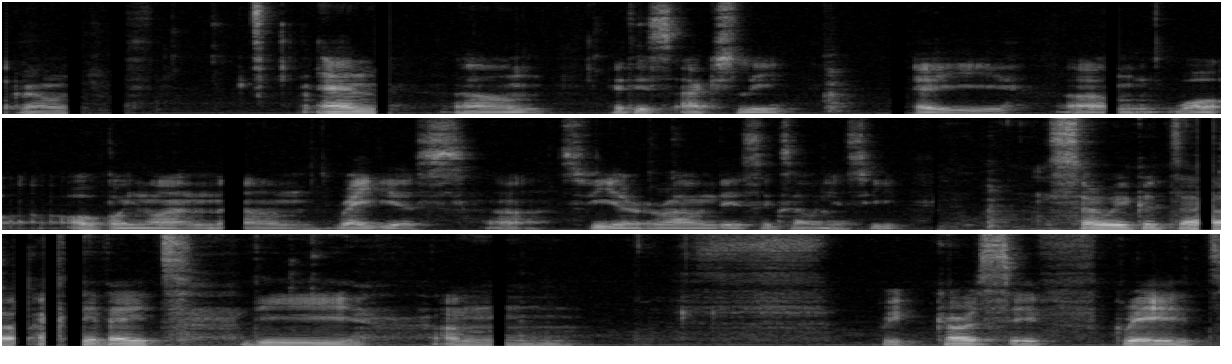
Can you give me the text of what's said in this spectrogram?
background and um, it is actually a um, well, 0.1 um, radius uh, sphere around this Exonia C. So we could uh, activate the um, recursive grid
